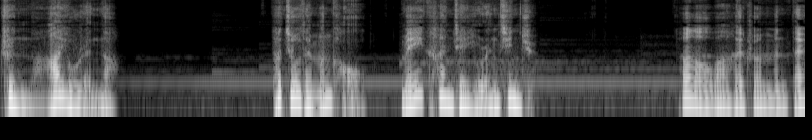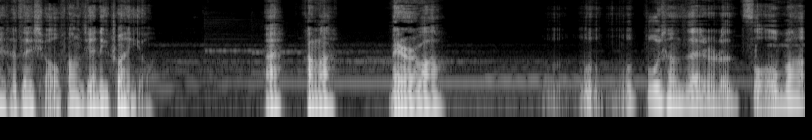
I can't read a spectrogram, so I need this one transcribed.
这哪有人呢？”他就在门口，没看见有人进去。他老爸还专门带他在小房间里转悠，哎，看看，没人吧？我我我不想在这了，走吧。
